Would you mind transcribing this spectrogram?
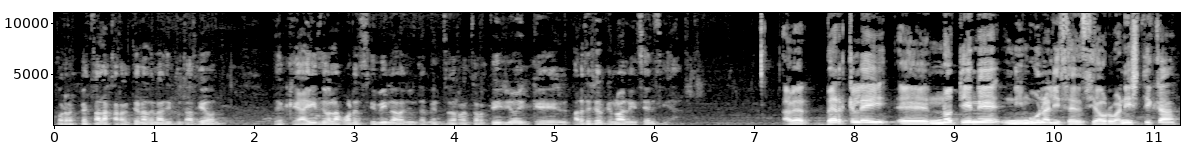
con respecto a la carretera de la Diputación de que ha ido la Guardia Civil al Ayuntamiento de Retortillo y que parece ser que no hay licencia. A ver, Berkeley eh, no tiene ninguna licencia urbanística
